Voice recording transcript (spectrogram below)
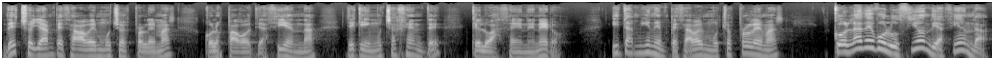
De hecho, ya empezaba a haber muchos problemas con los pagos de Hacienda, ya que hay mucha gente que lo hace en enero. Y también empezaba a haber muchos problemas con la devolución de Hacienda,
